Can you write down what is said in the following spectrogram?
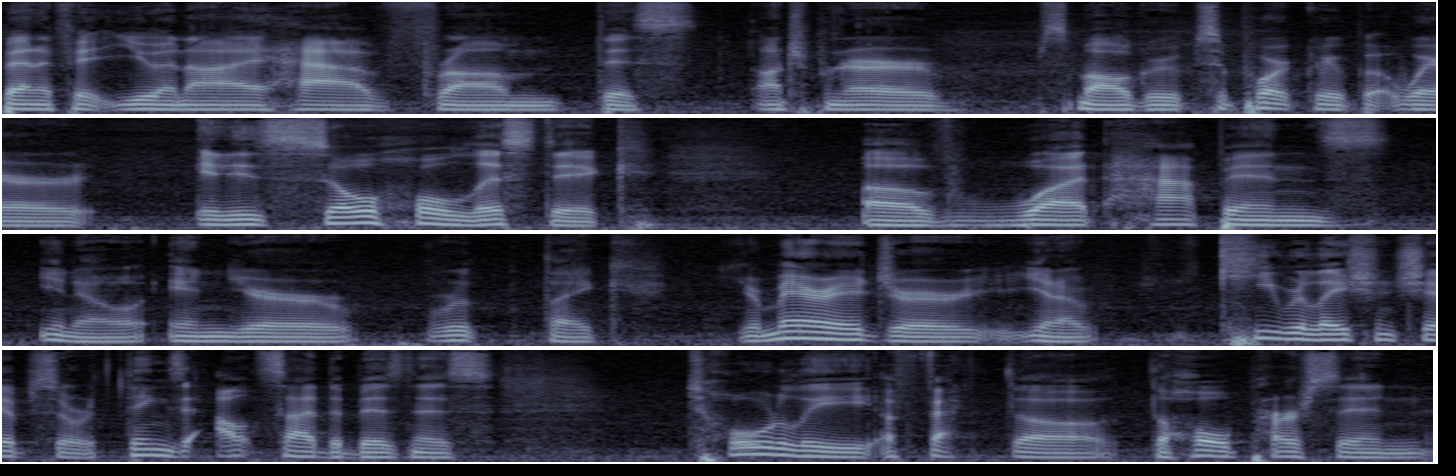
benefit you and I have from this entrepreneur small group support group where it is so holistic of what happens, you know, in your like your marriage or you know key relationships or things outside the business totally affect the the whole person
